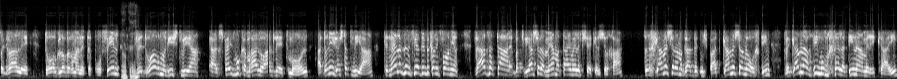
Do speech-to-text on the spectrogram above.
סגרה לדרור גלוברמן את הפרופיל אוקיי. ודרור מגיש תביעה אז פייסבוק אמרה לו עד לאתמול אדוני הגשת תביעה תנהל את זה לפי הדין בקליפורניה ואז אתה בתביעה של ה-100-200 אלף שקל שלך צריך גם לשלם אגרת בית משפט, גם לשלם לעורך דין, וגם להביא מומחה לדין האמריקאי,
